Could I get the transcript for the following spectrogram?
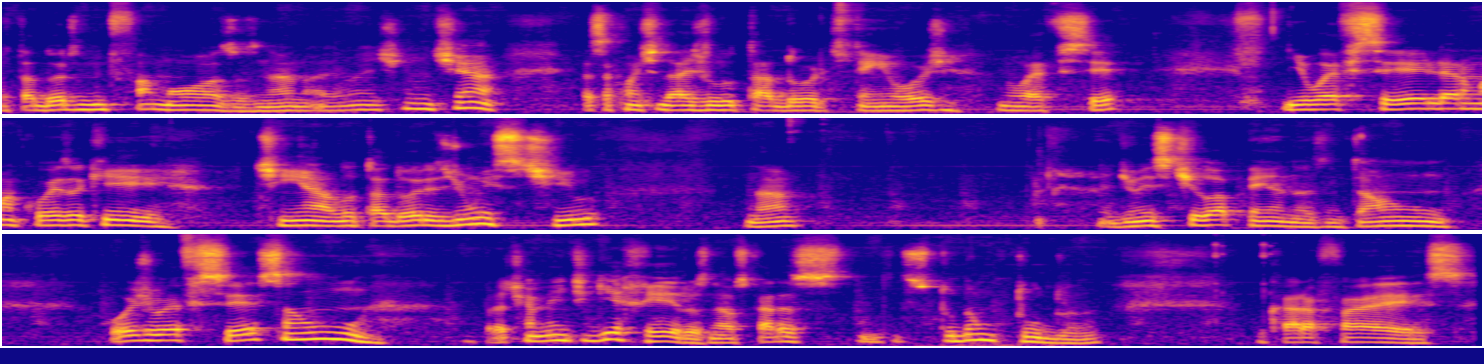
lutadores muito famosos, né? A gente não tinha essa quantidade de lutador que tem hoje no UFC. E o UFC ele era uma coisa que tinha lutadores de um estilo, né? De um estilo apenas. Então, hoje o UFC são praticamente guerreiros, né? Os caras estudam tudo. Né? O cara faz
